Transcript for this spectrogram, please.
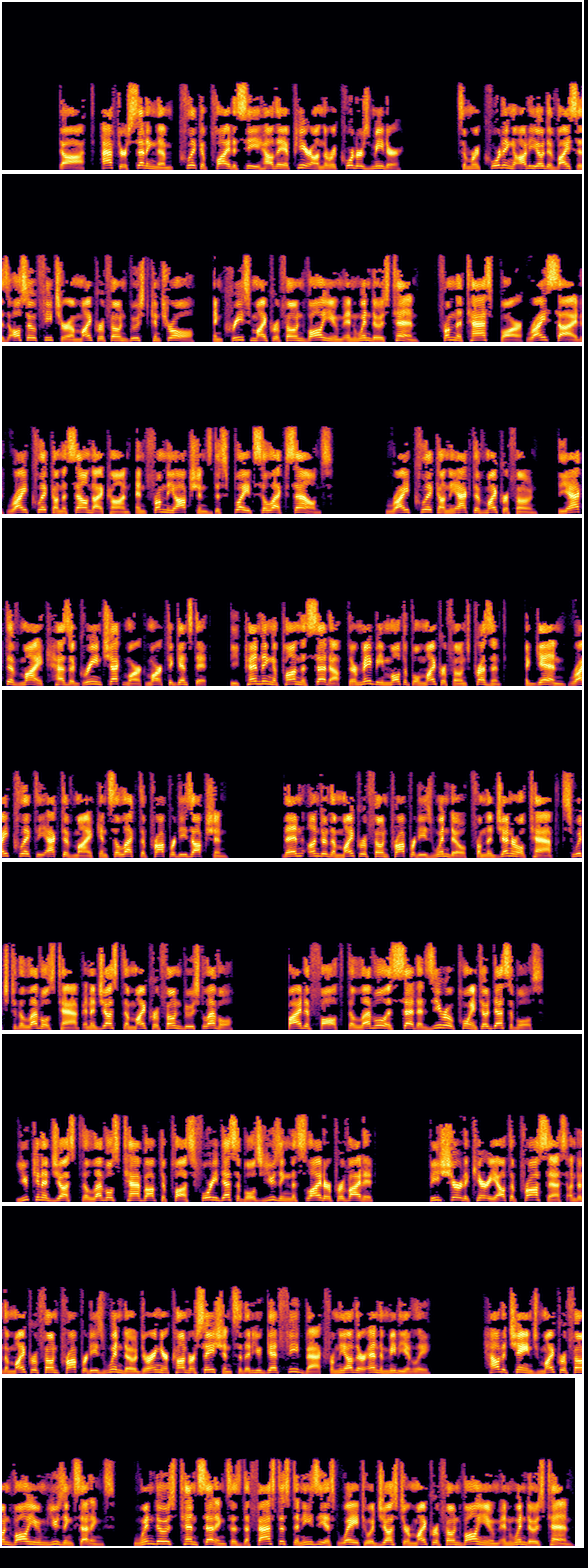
Dot. After setting them, click apply to see how they appear on the recorder's meter. Some recording audio devices also feature a microphone boost control. Increase microphone volume in Windows 10. From the taskbar, right side, right-click on the sound icon, and from the options displayed select Sounds. Right-click on the active microphone. The active mic has a green checkmark marked against it. Depending upon the setup, there may be multiple microphones present. Again, right-click the active mic and select the Properties option. Then, under the Microphone Properties window, from the General tab, switch to the Levels tab and adjust the microphone boost level. By default, the level is set at 0.0 decibels. You can adjust the levels tab up to plus 40 decibels using the slider provided. Be sure to carry out the process under the microphone properties window during your conversation so that you get feedback from the other end immediately. How to change microphone volume using settings. Windows 10 settings is the fastest and easiest way to adjust your microphone volume in Windows 10.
